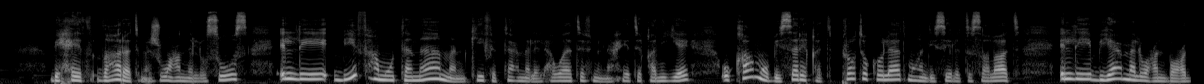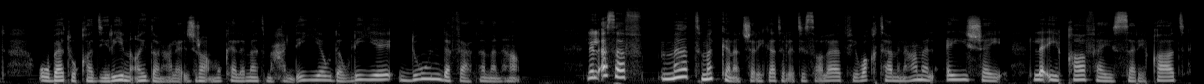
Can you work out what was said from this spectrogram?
بحيث ظهرت مجموعة من اللصوص اللي بيفهموا تماما كيف بتعمل الهواتف من ناحية تقنية وقاموا بسرقة بروتوكولات مهندسي الاتصالات اللي بيعملوا عن بعد وباتوا قادرين أيضا على إجراء مكالمات محلية ودولية دون دفع ثمنها. للأسف ما تمكنت شركات الاتصالات في وقتها من عمل أي شيء لإيقاف هذه السرقات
